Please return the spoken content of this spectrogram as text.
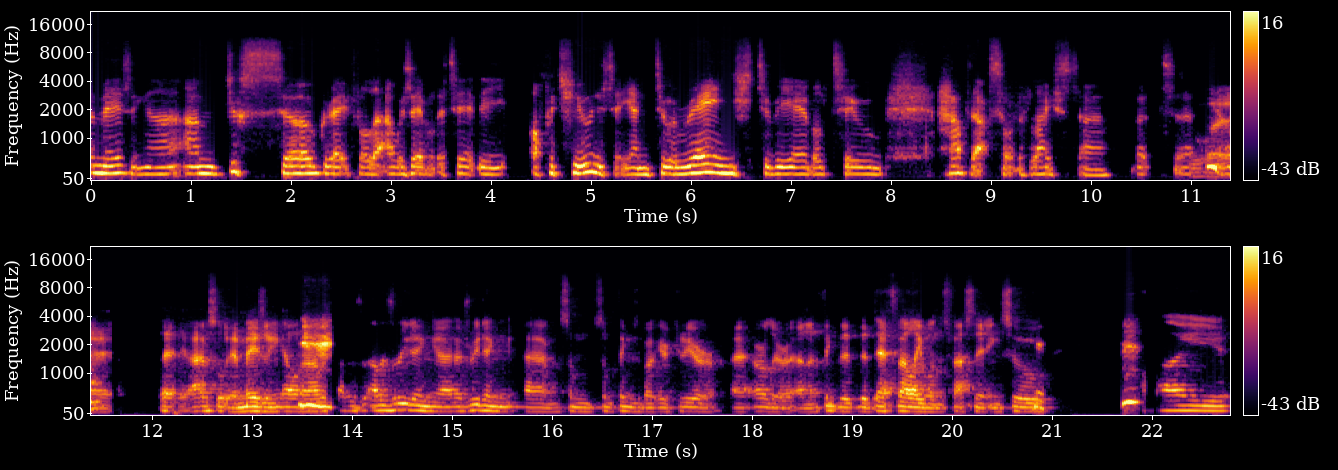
amazing. I, I'm just so grateful that I was able to take the opportunity and to arrange to be able to have that sort of lifestyle. But uh, you know. Uh, absolutely amazing, Eleanor. I was, I was reading, uh, I was reading um, some some things about your career uh, earlier, and I think the, the Death Valley one is fascinating. So, I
